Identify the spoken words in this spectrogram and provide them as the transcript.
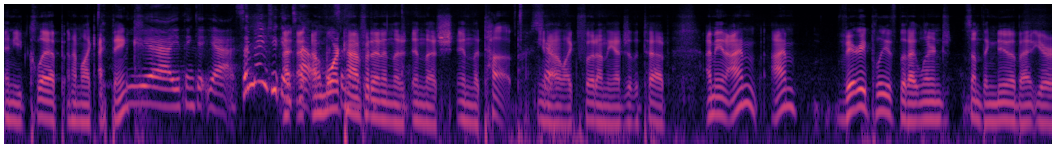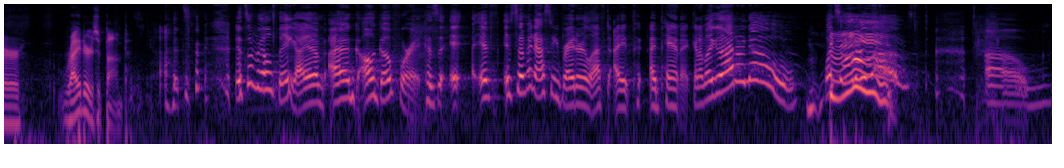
and you'd clip and I'm like I think Yeah, you think it. Yeah, sometimes you can I, tell. I, am more confident in the in the sh- in the tub. You know, like foot on the edge of the tub. I mean, I'm I'm very pleased that I learned something new about your writer's bump. It's, it's a real thing. I am. I, I'll go for it because if if someone asks me right or left, I I panic and I'm like, I don't know what's right left. Um,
